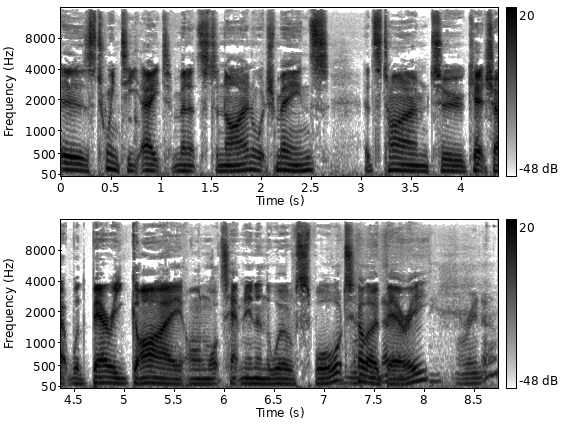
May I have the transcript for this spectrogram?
is 28 minutes to 9, which means it's time to catch up with Barry Guy on what's happening in the world of sport. Hello, Barry. Marina.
